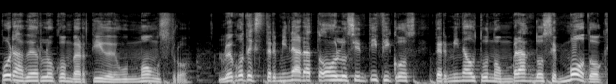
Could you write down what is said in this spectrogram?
por haberlo convertido en un monstruo. Luego de exterminar a todos los científicos, termina autonombrándose MODOK,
